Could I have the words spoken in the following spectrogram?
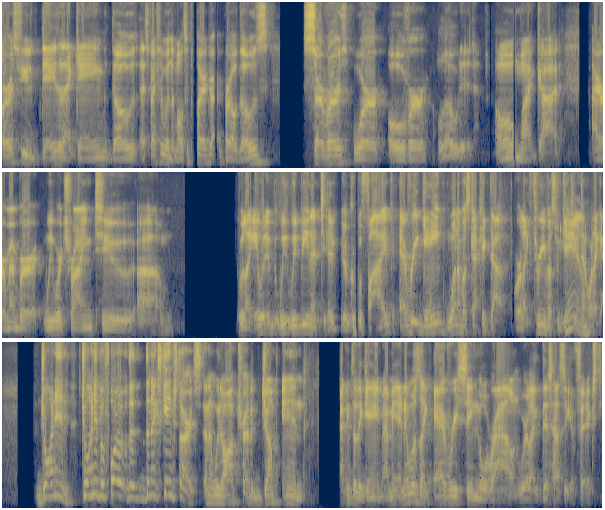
first few days of that game, those, especially when the multiplayer, bro, those servers were overloaded. Oh my god! I remember we were trying to. Um, we like it would we, we'd be in a, t- a group of five. Every game, one of us got kicked out, or like three of us would get kicked out. We're like, join in, join in before the, the next game starts, and then we'd all try to jump in back into the game. I mean, and it was like every single round, we're like, this has to get fixed,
